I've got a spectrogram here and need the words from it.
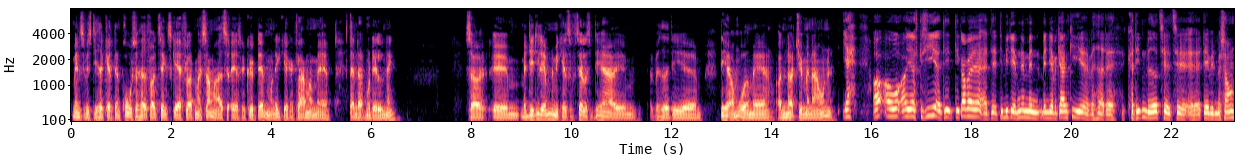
mens hvis de havde kaldt den Pro, så havde folk tænkt, skal jeg flotte mig så meget, så jeg skal købe den, må ikke jeg kan klare mig med standardmodellen, ikke? Så, øh, men det er de emner, Michael, så fortæl os om det her, øh, hvad hedder det, øh, det her område med at nudge med navne. Ja, og, og, og jeg skal sige, at det, det kan godt være, at det, det er mit emne, men, men jeg vil gerne give, øh, hvad hedder det, kreditten videre til, til øh, David Masson,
